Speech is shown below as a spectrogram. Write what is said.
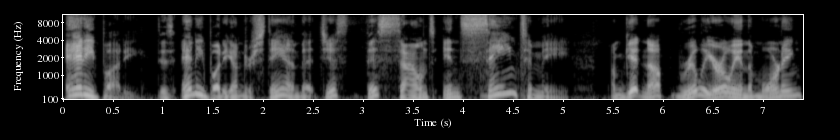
anybody, does anybody understand that just this sounds insane to me? I'm getting up really early in the morning.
